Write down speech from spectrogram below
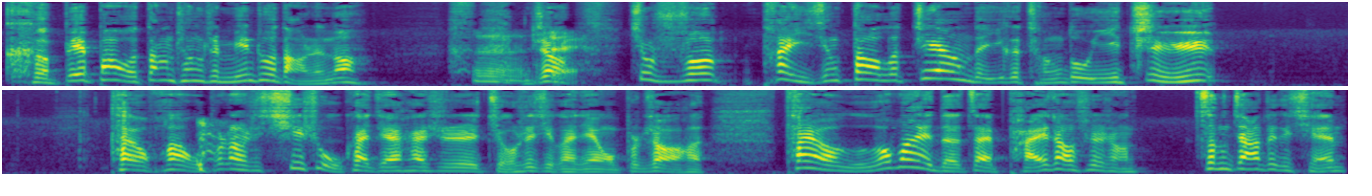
可别把我当成是民主党人呢。嗯，你知道，就是说他已经到了这样的一个程度，以至于他要花，我不知道是七十五块钱还是九十几块钱，我不知道哈。他要额外的在牌照税上增加这个钱，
